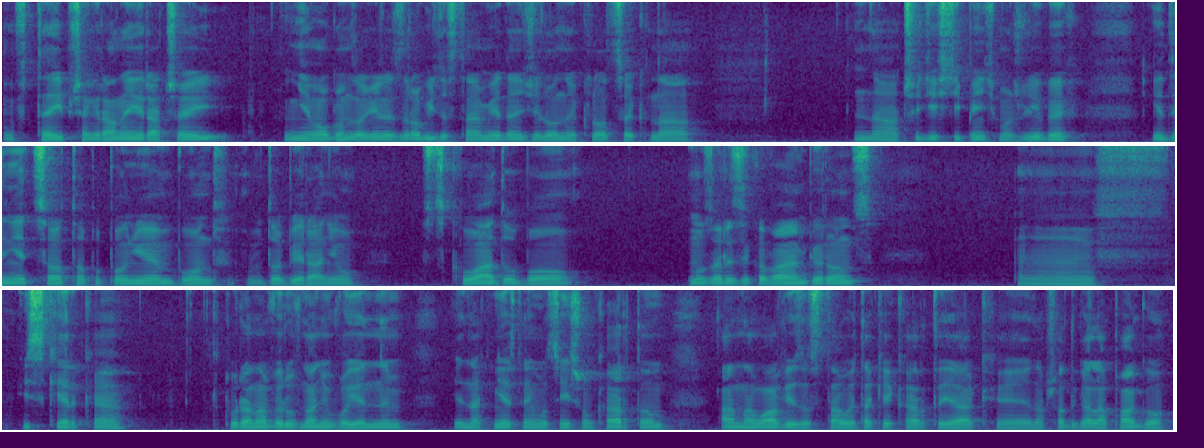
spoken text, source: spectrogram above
w tej przegranej raczej nie mogłem za wiele zrobić. Dostałem jeden zielony klocek na, na 35 możliwych. Jedynie co to popełniłem błąd w dobieraniu składu, bo no zaryzykowałem biorąc yy, iskierkę, która na wyrównaniu wojennym jednak nie jest najmocniejszą kartą, a na ławie zostały takie karty jak e, na przykład Galapago,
